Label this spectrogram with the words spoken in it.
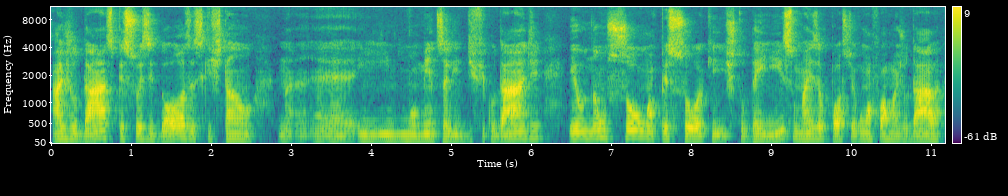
ajudar as pessoas idosas que estão é, em momentos ali de dificuldade. Eu não sou uma pessoa que estudei nisso, mas eu posso de alguma forma ajudá-la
